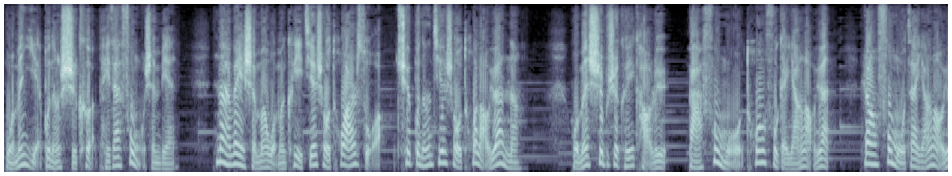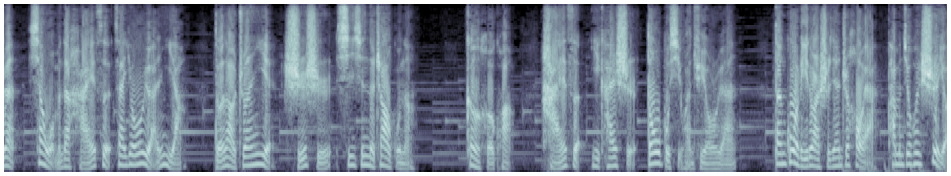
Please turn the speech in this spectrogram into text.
我们也不能时刻陪在父母身边。那为什么我们可以接受托儿所，却不能接受托老院呢？我们是不是可以考虑把父母托付给养老院，让父母在养老院像我们的孩子在幼儿园一样，得到专业、实时、悉心的照顾呢？更何况，孩子一开始都不喜欢去幼儿园，但过了一段时间之后呀，他们就会适应，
